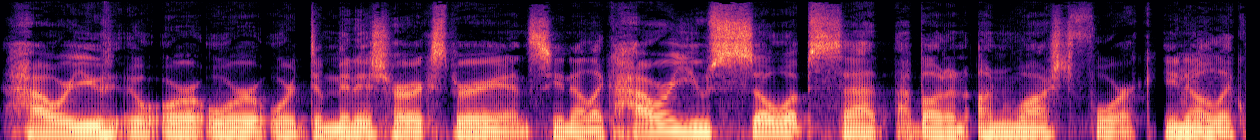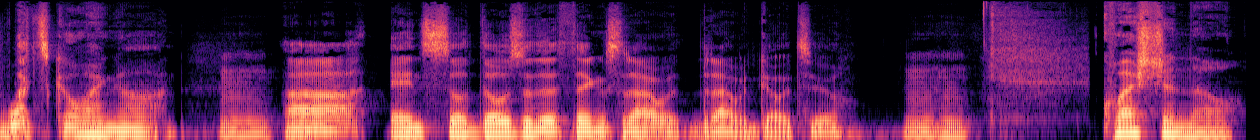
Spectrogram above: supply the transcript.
how are you or or or diminish her experience you know? Like how are you so upset about an unwashed fork? You know mm-hmm. like what's going on? Mm-hmm. uh, and so those are the things that i would that i would go to. Mm-hmm. question though.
